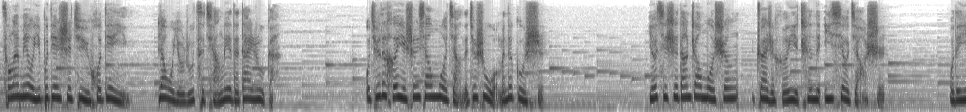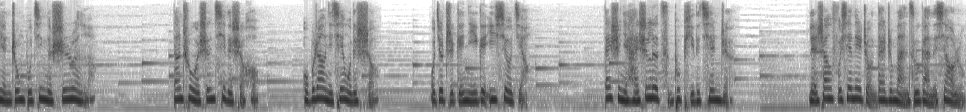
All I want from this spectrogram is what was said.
从来没有一部电视剧或电影让我有如此强烈的代入感。我觉得《何以笙箫默》讲的就是我们的故事。尤其是当赵默笙拽着何以琛的衣袖角时。我的眼中不禁的湿润了。当初我生气的时候，我不让你牵我的手，我就只给你一个衣袖角，但是你还是乐此不疲的牵着，脸上浮现那种带着满足感的笑容。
